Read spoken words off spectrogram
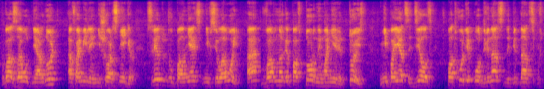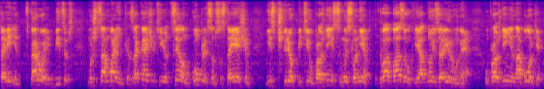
вас зовут не Арнольд, а фамилия не Шварценеггер, следует выполнять не в силовой, а во многоповторной манере. То есть не бояться делать в подходе от 12 до 15 повторений. Второе. Бицепс мышца маленькая. Закачивать ее целым комплексом, состоящим из 4-5 упражнений, смысла нет. Два базовых и одно изолированное – упражнения на блоке.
